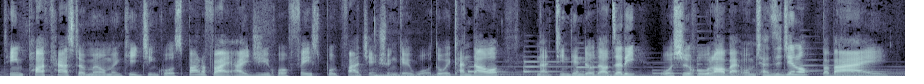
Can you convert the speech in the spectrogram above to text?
听 Podcast 的朋友们可以经过 Spotify、IG 或 Facebook 发简讯给我，都会看到哦。那今天就到这里，我是胡老板，我们下次见喽，拜拜。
